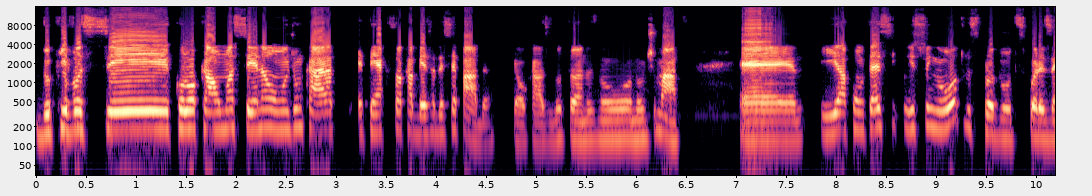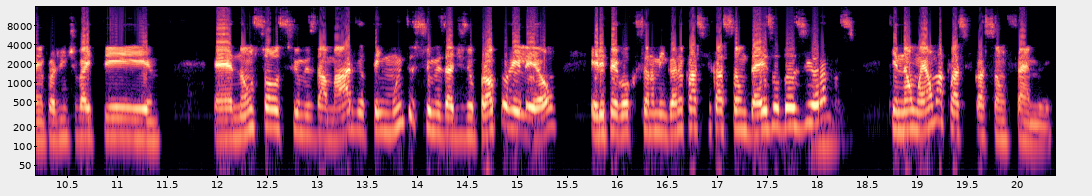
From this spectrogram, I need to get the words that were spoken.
do que você colocar uma cena onde um cara tem a sua cabeça decepada, que é o caso do Thanos no, no Ultimato. É, e acontece isso em outros produtos, por exemplo, a gente vai ter é, não só os filmes da Marvel, tem muitos filmes da Disney, o próprio Rei Leão, ele pegou, se eu não me engano, classificação 10 ou 12 anos, que não é uma classificação family.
